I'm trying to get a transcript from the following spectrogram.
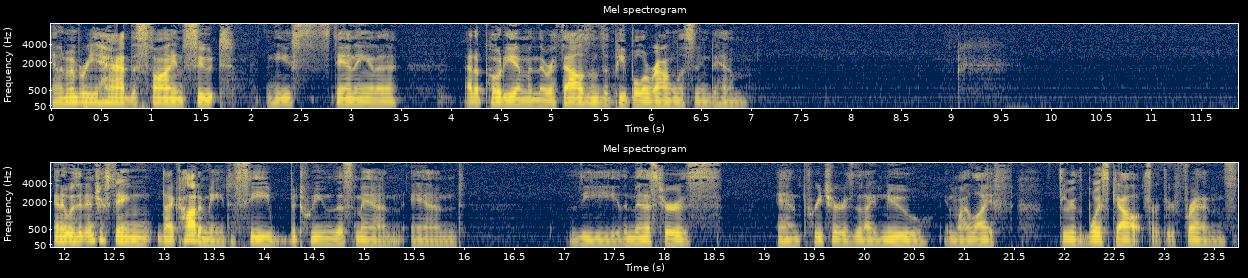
And I remember he had this fine suit, and he's standing at a at a podium, and there were thousands of people around listening to him. And it was an interesting dichotomy to see between this man and the the ministers and preachers that I knew in my life through the Boy Scouts or through friends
